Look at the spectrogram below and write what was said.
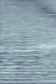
Never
